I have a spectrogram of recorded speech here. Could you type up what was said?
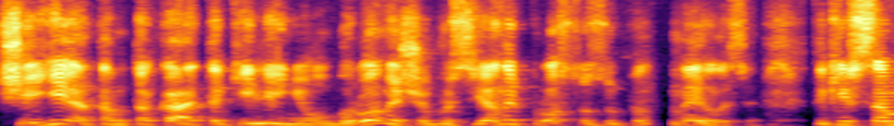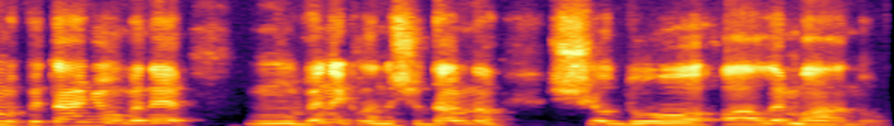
Чи є там така, такі лінії оборони, щоб росіяни просто зупинилися? Такі ж саме питання у мене виникло нещодавно щодо а, Лиману,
